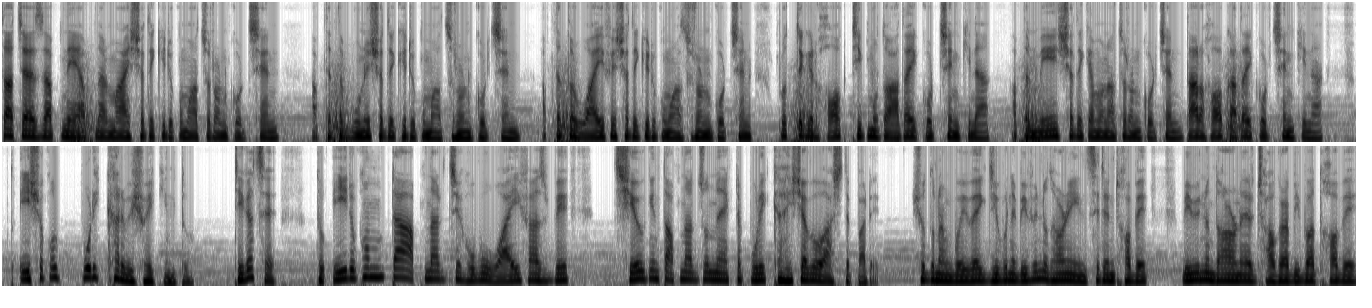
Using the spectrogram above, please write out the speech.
সাচ অ্যাজ আপনি আপনার মায়ের সাথে কীরকম আচরণ করছেন আপনি আপনার বোনের সাথে কীরকম আচরণ করছেন আপনি আপনার ওয়াইফের সাথে কীরকম আচরণ করছেন, প্রত্যেকের হক ঠিকমতো আদায় করছেন কিনা, আপনার মেয়ের সাথে কেমন আচরণ করছেন, তার হক আদায় করছেন কিনা, তো এই সকল পরীক্ষার বিষয় কিন্তু, ঠিক আছে? তো এই রকমটা আপনার যে হবু ওয়াইফ আসবে, সেও কিন্তু আপনার জন্য একটা পরীক্ষা হিসাবেও আসতে পারে। সুতরাং বৈবাহিক জীবনে বিভিন্ন ধরনের ইনসিডেন্ট হবে, বিভিন্ন ধরনের ঝগড়া, বিবাদ হবে,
